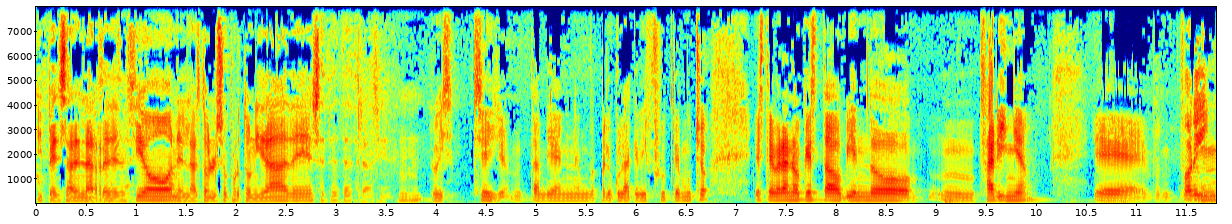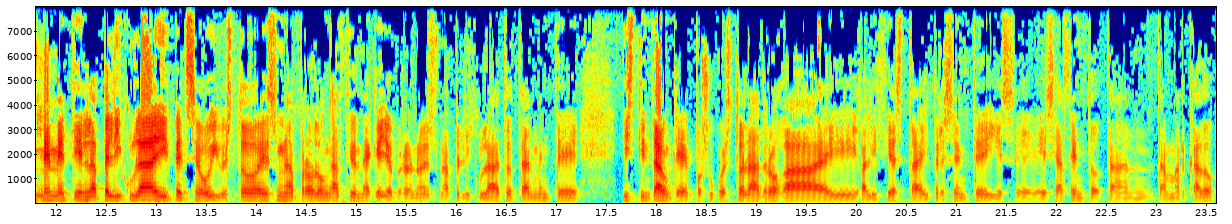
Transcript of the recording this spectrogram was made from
Y pensar en la redención, en las dobles oportunidades, etcétera, etcétera. Sí. Uh -huh. Luis. Sí, yo también una película que disfrute mucho. Este verano que he estado viendo mmm, Fariña, eh, me metí en la película y pensé, uy, esto es una prolongación de aquello, pero no es una película totalmente distinta, aunque por supuesto la droga y Galicia está ahí presente y ese, ese acento tan, tan marcado.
